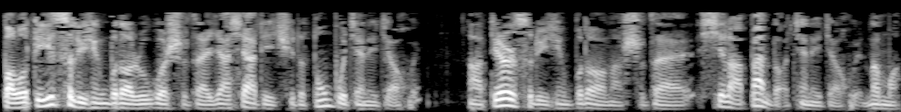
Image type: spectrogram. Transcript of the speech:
保罗第一次旅行不到，如果是在亚细亚地区的东部建立教会。啊，第二次旅行布道呢是在希腊半岛建立教会。那么，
